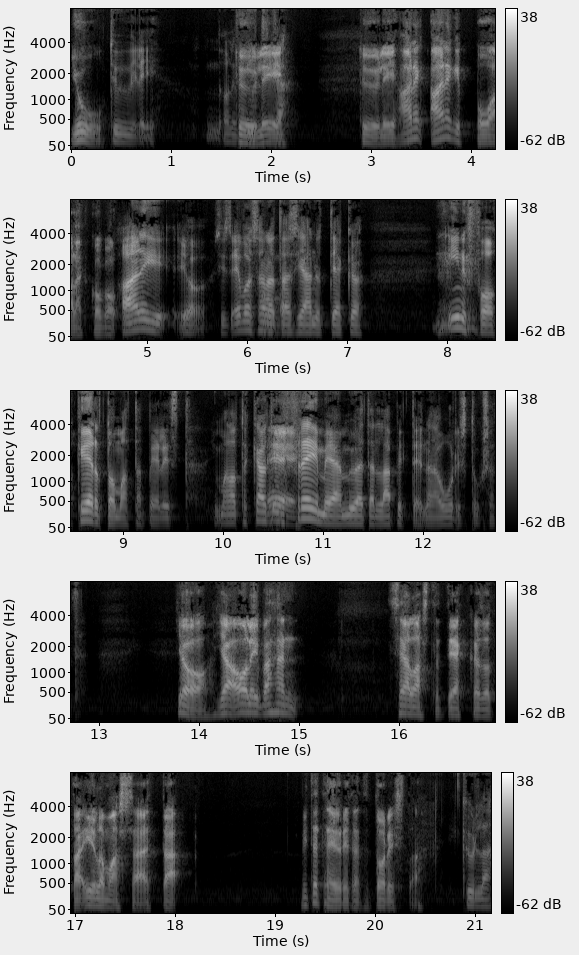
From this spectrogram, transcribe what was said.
Juu. Tyyli. Oli Tyyli. Pitkä. tyyliin. Ain, ainakin puolet koko... Ainakin, joo. Siis ei voi sanoa, että olisi jäänyt, tiedätkö, info kertomatta pelistä. Jumalauta, käytiin Ei. freimejä myöten läpi nämä uudistukset. Joo, ja oli vähän sellaista, tiedätkö, tota ilmassa, että mitä te yritätte todistaa? Kyllä.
